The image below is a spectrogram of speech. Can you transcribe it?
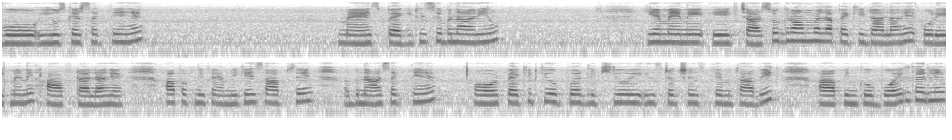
वो यूज़ कर सकते हैं। मैं स्पैगेटी से बना रही हूँ। ये मैंने एक 400 ग्राम वाला पैकेट डाला है और एक मैंने हाफ़ डाला है। आप अपनी फैमिली के हिसाब से बना सकते हैं। और पैकेट के ऊपर लिखी हुई इंस्ट्रक्शंस के मुताबिक आप इनको बॉईल कर लें।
